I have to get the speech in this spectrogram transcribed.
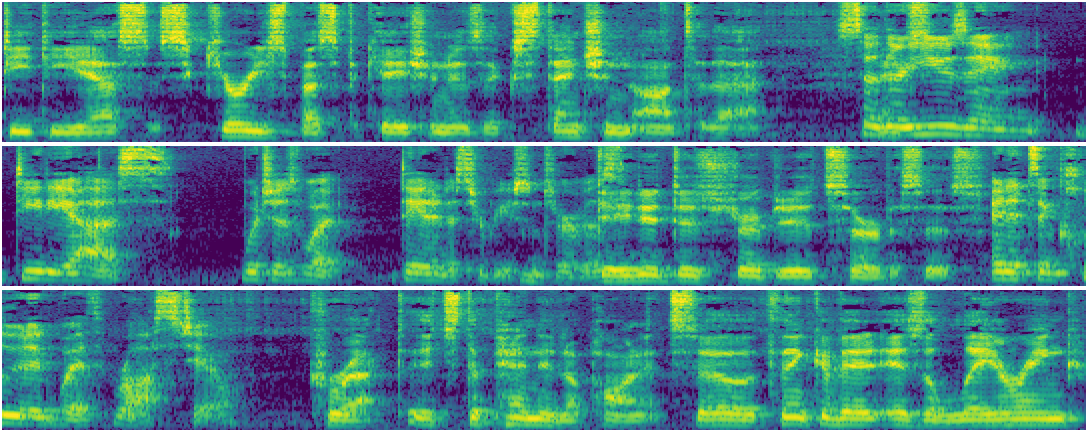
DDS security specification as extension onto that. So they're It's- using DDS, which is what data distribution service, Data distributed services. and it's included with ROS too. Correct. It's dependent upon it. So think of it as a layering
